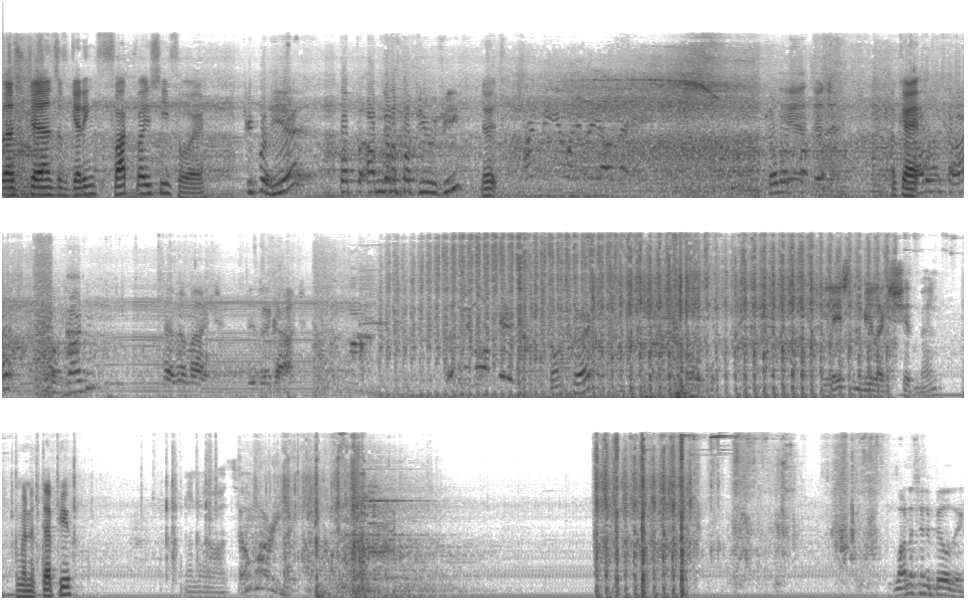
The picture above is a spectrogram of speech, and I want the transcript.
less chance of getting fucked by C4. People here? Pop, I'm gonna pop UAV. Do it. Friendly UAV on the Kill Yeah, fuckers. there's a- Okay. Out of the car. Stop driving. Never mind. Disregard. One crack. He lays me like shit, man. I'm gonna tap you. I don't know how to. Don't worry. One is in the building.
